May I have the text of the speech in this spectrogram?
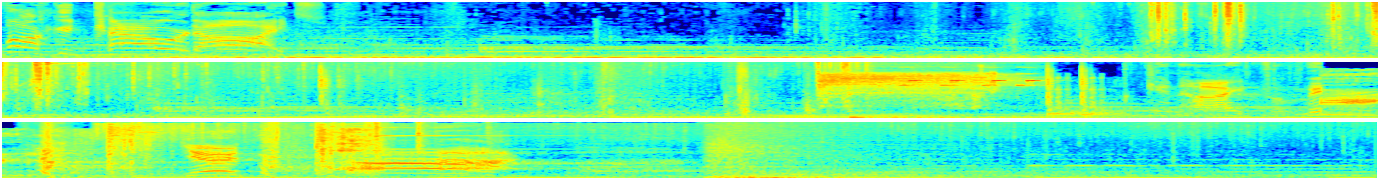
fucking coward hides? Can hide from me. Get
